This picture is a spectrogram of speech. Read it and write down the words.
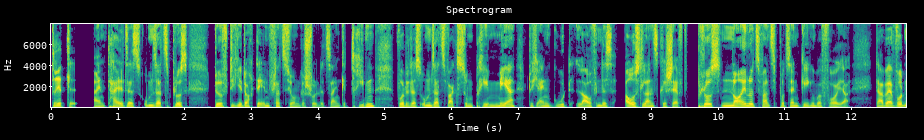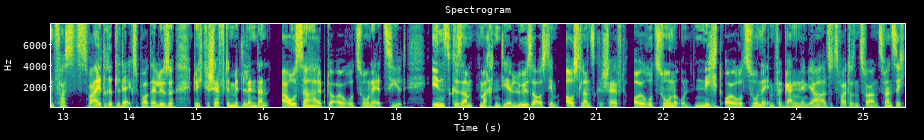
Drittel ein Teil des Umsatzplus dürfte jedoch der Inflation geschuldet sein. Getrieben wurde das Umsatzwachstum primär durch ein gut laufendes Auslandsgeschäft plus 29 Prozent gegenüber Vorjahr. Dabei wurden fast zwei Drittel der Exporterlöse durch Geschäfte mit Ländern außerhalb der Eurozone erzielt. Insgesamt machten die Erlöse aus dem Auslandsgeschäft, Eurozone und Nicht-Eurozone im vergangenen Jahr, also 2022,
